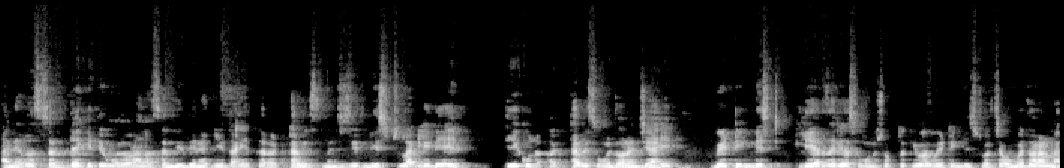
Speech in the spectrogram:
आणि आता सध्या किती उमेदवारांना संधी देण्यात येत आहे? तर अठ्ठावीस. म्हणजे जी लिस्ट लागलेली आहे ती एकूण अठ्ठावीस उमेदवारांची आहे. वेटिंग लिस्ट क्लिअर झाली असं म्हणू शकतो किंवा वेटिंग लिस्टवरच्या उमेदवारांना.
